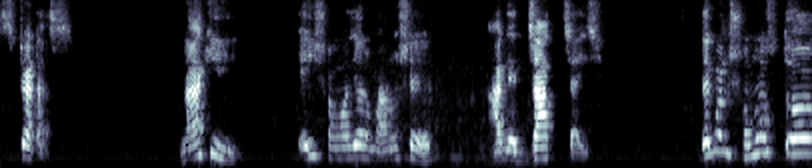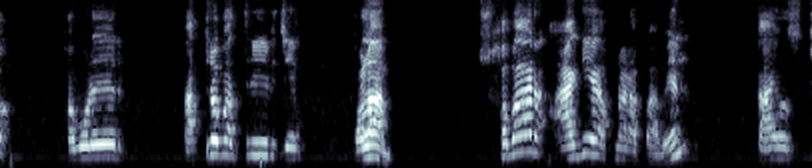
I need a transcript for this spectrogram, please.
স্ট্যাটাস নাকি এই সমাজের মানুষের আগে জাত চাইছে? দেখবেন সমস্ত খবরের পাত্রপাত্রীর যে কলাম, সবার আগে আপনারা পাবেন কায়স্থ,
